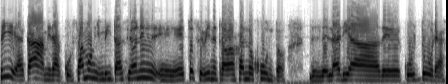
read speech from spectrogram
Sí, acá, mira, cursamos invitaciones, eh, esto se viene trabajando junto, desde el área de cultura,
